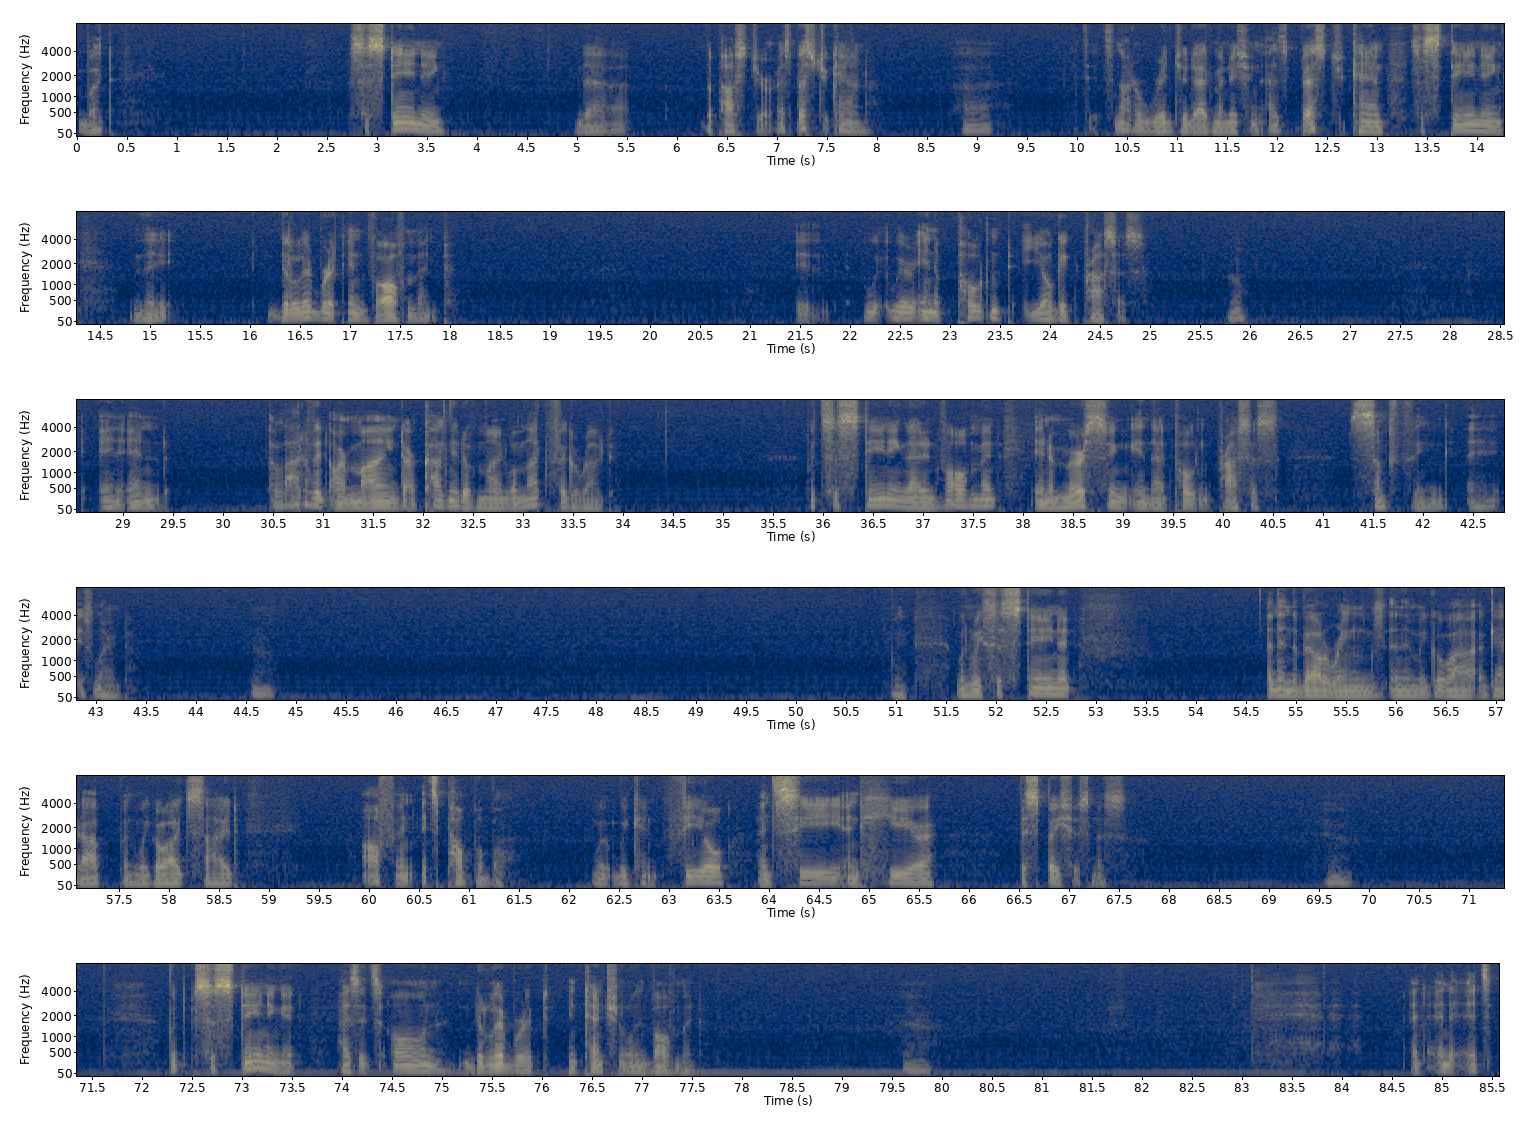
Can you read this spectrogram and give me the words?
But sustaining the the posture as best you can. Uh, it's not a rigid admonition. As best you can, sustaining the deliberate involvement. We're in a potent yogic process. And, and a lot of it, our mind, our cognitive mind, will not figure out but sustaining that involvement and immersing in that potent process, something uh, is learned. Know? when we sustain it, and then the bell rings, and then we go out, get up, and we go outside. Often it's palpable. We, we can feel and see and hear the spaciousness. Yeah. But sustaining it has its own deliberate, intentional involvement. Yeah. and and it's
